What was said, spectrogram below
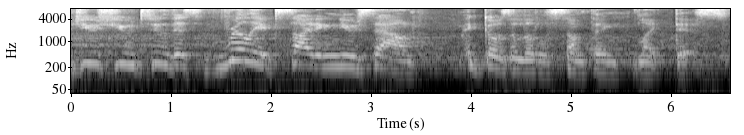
introduce you to this really exciting new sound. It goes a little something like this.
